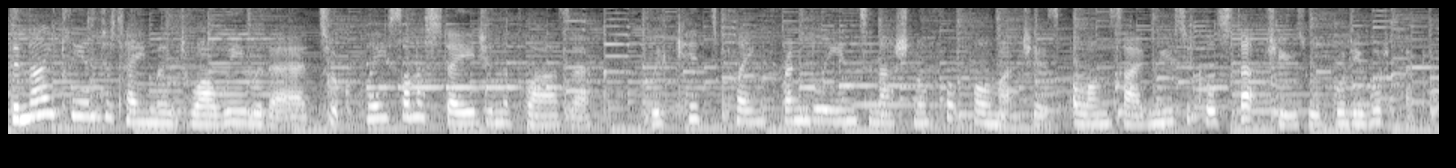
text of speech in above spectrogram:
The nightly entertainment while we were there took place on a stage in the plaza, with kids playing friendly international football matches alongside musical statues with Woody Woodpecker.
